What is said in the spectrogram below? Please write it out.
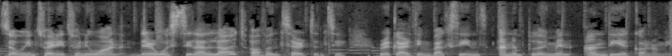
So in 2021, there was still a lot of uncertainty regarding vaccines, unemployment, and the economy.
